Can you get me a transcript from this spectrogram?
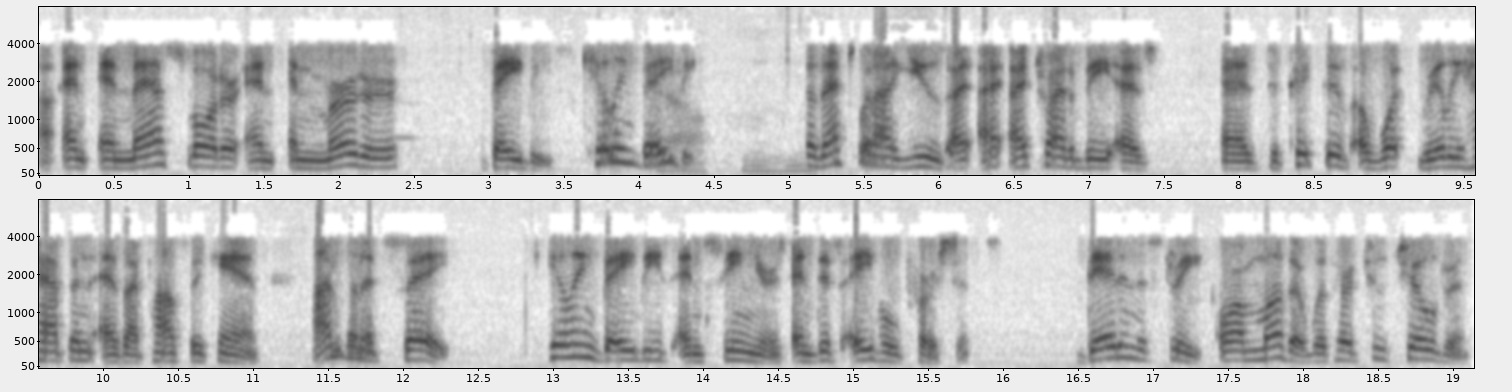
Uh, and and mass slaughter and and murder babies, killing babies. No so that's what I use. I, I, I try to be as as depictive of what really happened as I possibly can. I'm going to say killing babies and seniors and disabled persons dead in the street, or a mother with her two children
